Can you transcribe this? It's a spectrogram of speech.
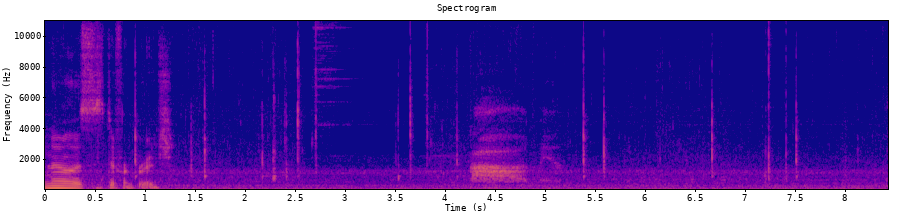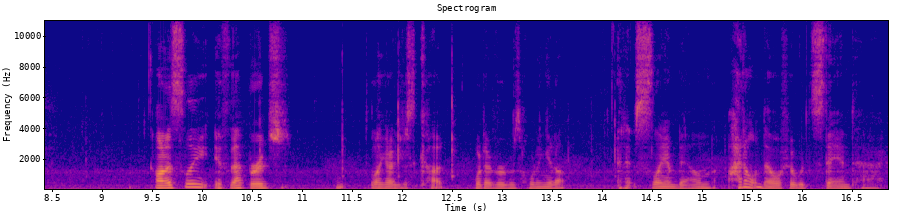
No, this is a different bridge. Ah, man. Honestly, if that bridge, like I just cut whatever was holding it up, and it slammed down, I don't know if it would stay intact.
